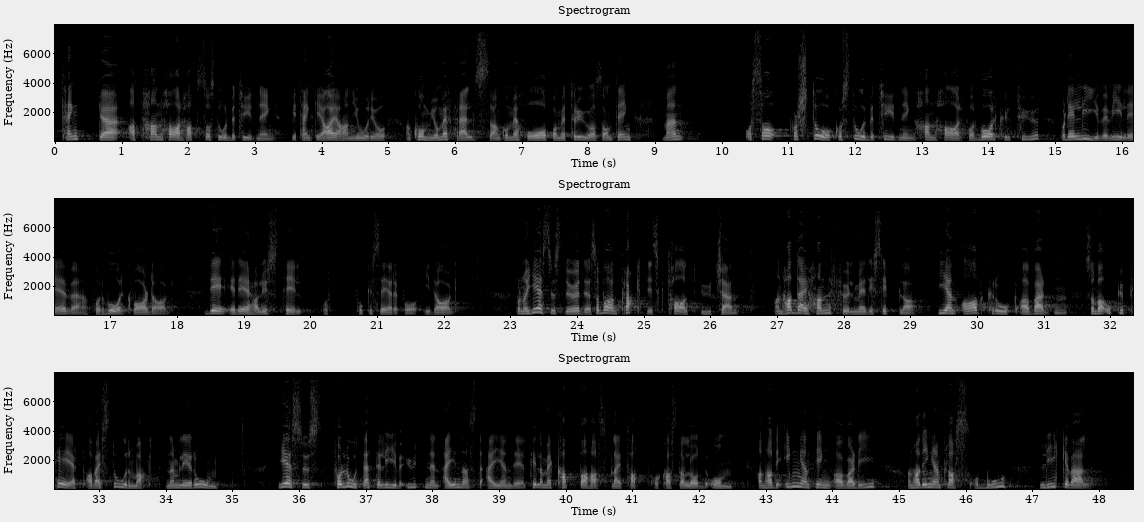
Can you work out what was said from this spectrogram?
tenker at han har hatt så stor betydning. Vi tenker ja, ja, han, jo, han kom jo med frelse, han kom med håp og med tru og sånne ting. Men også forstå hvor stor betydning han har for vår kultur, for det livet vi lever, for vår hverdag. Det er det jeg har lyst til å fokusere på i dag. For når Jesus døde, så var han praktisk talt ukjent. Han hadde ei håndfull med disipler i en avkrok av verden som var okkupert av ei stormakt, nemlig Rom. Jesus forlot dette livet uten en eneste eiendel. Til og med kappa hans ble tatt og kasta lodd om. Han hadde ingenting av verdi. Han hadde ingen plass å bo. Likevel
